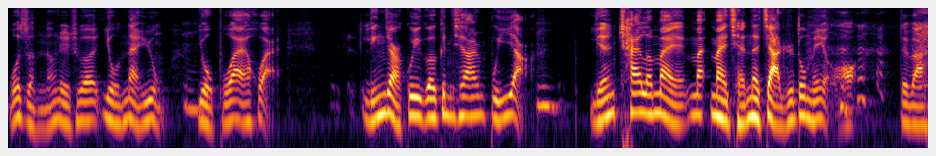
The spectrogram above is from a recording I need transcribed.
我怎么能这车又耐用嗯又不爱坏，零件规格跟其他人不一样，嗯，连拆了卖卖卖钱的价值都没有，对吧？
